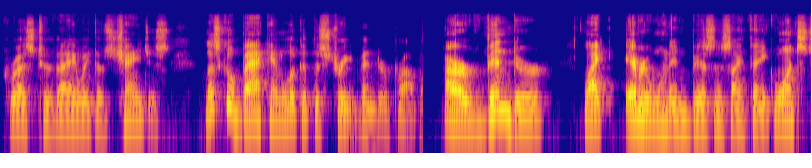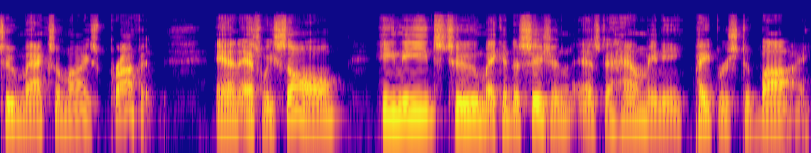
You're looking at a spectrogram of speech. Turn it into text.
for us to evaluate those changes. Let's go back and look at the street vendor problem. Our vendor like everyone in business, I think, wants to maximize profit. And as we saw, he needs to make a decision as to how many papers to buy.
